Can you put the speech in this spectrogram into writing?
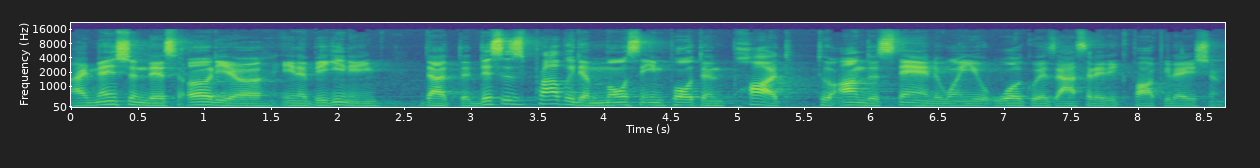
I mentioned this earlier in the beginning that this is probably the most important part to understand when you work with athletic population.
